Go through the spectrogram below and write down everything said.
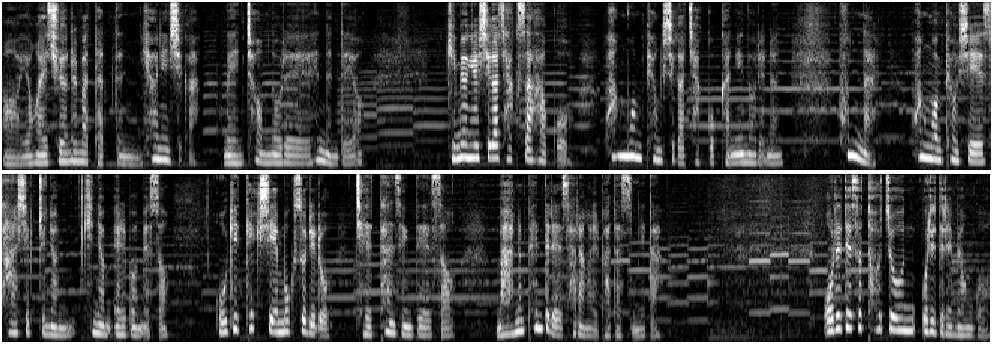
어, 영화의 주연을 맡았던 현인 씨가 맨 처음 노래했는데요. 김영일 씨가 작사하고 황문평 씨가 작곡한 이 노래는 훗날 황문평 씨의 40주년 기념 앨범에서 오기택 씨의 목소리로 재탄생돼서 많은 팬들의 사랑을 받았습니다. 오래돼서 더 좋은 우리들의 명곡,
